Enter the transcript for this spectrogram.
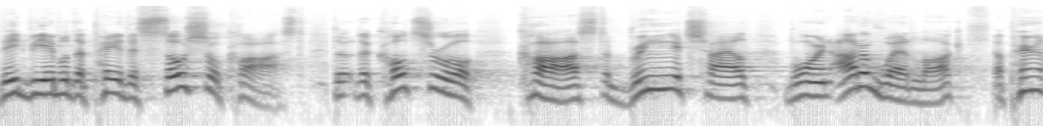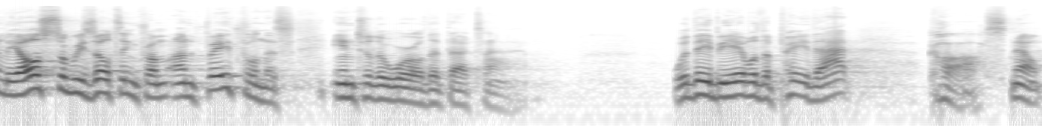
they'd be able to pay the social cost, the, the cultural cost of bringing a child born out of wedlock, apparently also resulting from unfaithfulness into the world at that time. Would they be able to pay that cost. Now,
